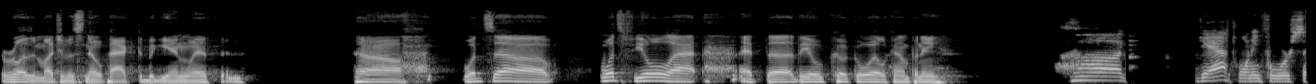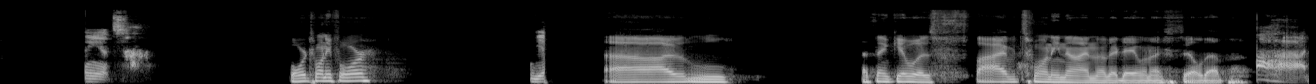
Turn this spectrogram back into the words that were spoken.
There wasn't much of a snowpack to begin with and uh what's uh what's fuel at at the the old Cook Oil Company? Uh, yeah, 24 cents. 424? Yeah. Uh I think it was five twenty nine the other day when I filled up. Ah,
